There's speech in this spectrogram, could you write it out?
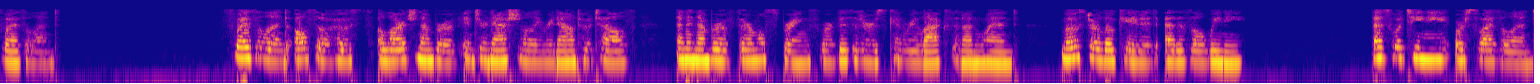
Swaziland. Swaziland also hosts a large number of internationally renowned hotels and a number of thermal springs where visitors can relax and unwind. Most are located at Ezulwini. Eswatini or Swaziland,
